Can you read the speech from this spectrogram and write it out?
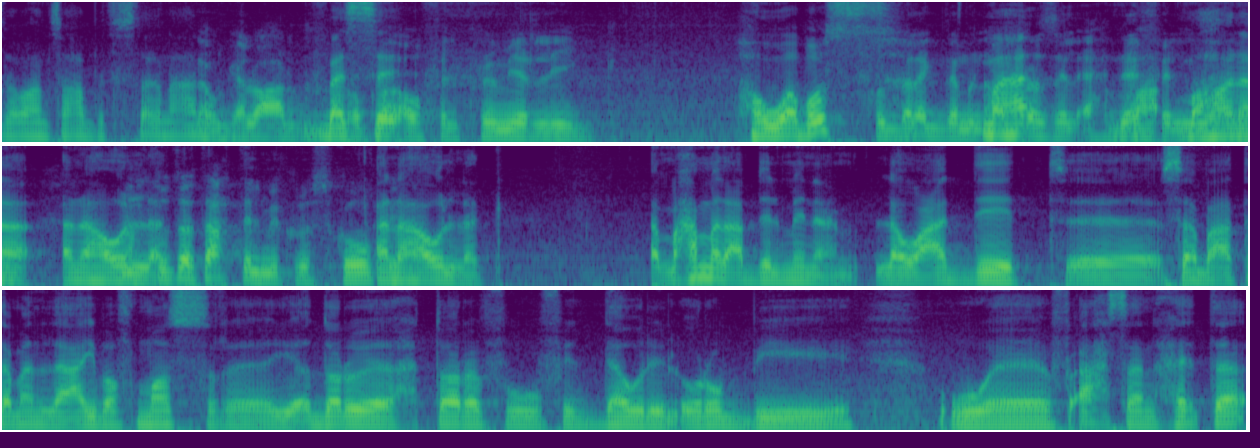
طبعا صعب تستغنى عنه. لو جاله عرض في بس- أو في ال Premier League هو بص خد بالك ده من أبرز الأهداف ما ما أنا أنا هقول لك. محطوطة تحت الميكروسكوب. أنا هقول لك. محمد عبد المنعم لو عديت آه، سبعة ثمان لعيبة في مصر آه، يقدروا يحترفوا في الدوري الأوروبي وفي أحسن حتة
